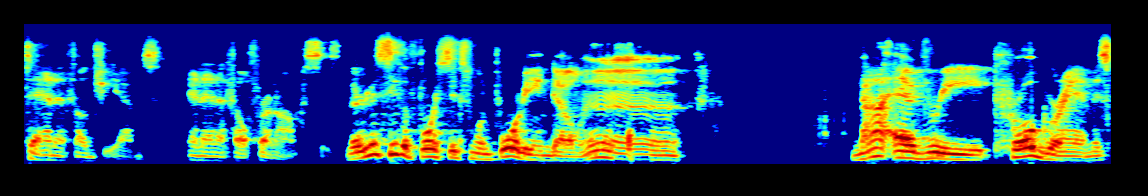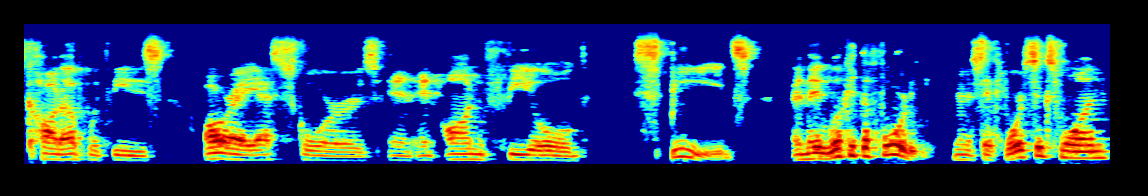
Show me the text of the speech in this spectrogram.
to NFL GMs and NFL front offices. They're going to see the 46140 and go, uh, not every program is caught up with these RAS scores and, and on field speeds. And they look at the 40. They're going to say 461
